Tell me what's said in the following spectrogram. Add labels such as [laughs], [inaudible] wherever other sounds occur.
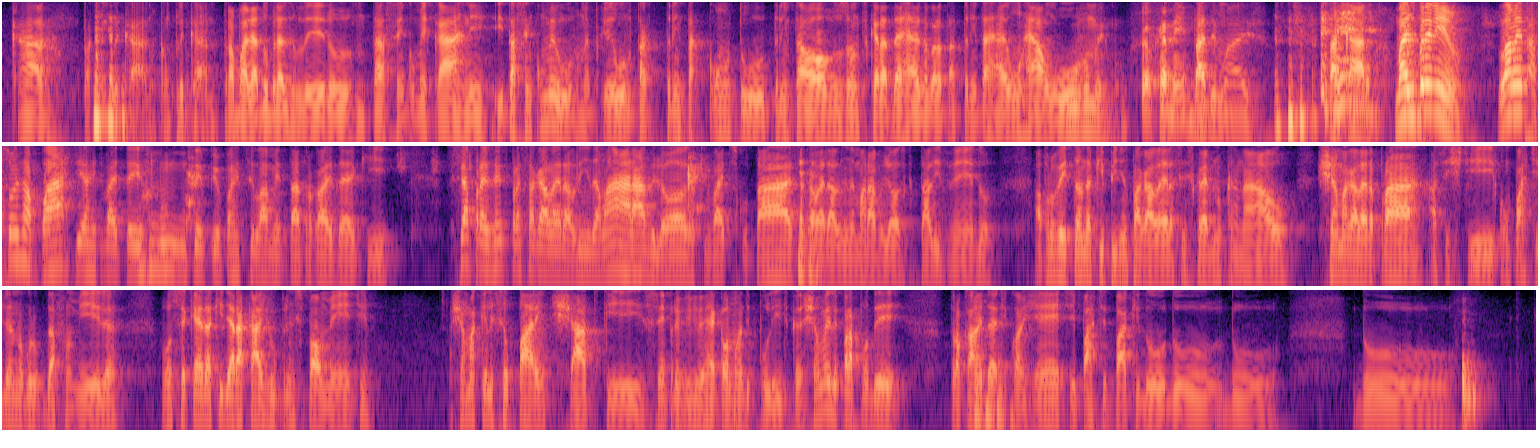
Cara, tá complicado, [laughs] complicado. Trabalhador brasileiro não tá sem comer carne e tá sem comer ovo, né? Porque o ovo tá 30 conto, 30 ovos, antes que era 10 reais, agora tá 30 reais, um real um ovo, meu irmão. Propriamente. Tá demais. Tá caro. Mas, Breninho, lamentações à parte, a gente vai ter um tempinho pra gente se lamentar, trocar uma ideia aqui. Se apresente para essa galera linda, maravilhosa que vai te escutar, essa galera linda, maravilhosa que tá ali vendo. Aproveitando aqui, pedindo pra galera, se inscreve no canal, chama a galera pra assistir, compartilha no grupo da família. Você que é daqui de Aracaju, principalmente, chama aquele seu parente chato que sempre vive reclamando de política, chama ele para poder trocar uma ideia aqui com a gente, [laughs] participar aqui do, do, do, do,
